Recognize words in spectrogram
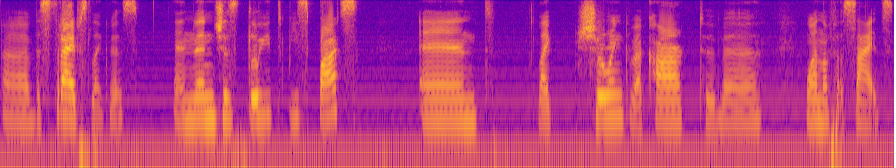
uh, the stripes like this and then just delete these parts and like shrink the car to the one of the sides.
